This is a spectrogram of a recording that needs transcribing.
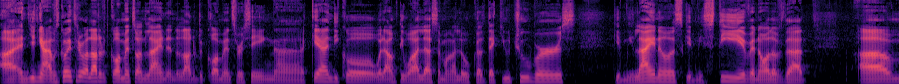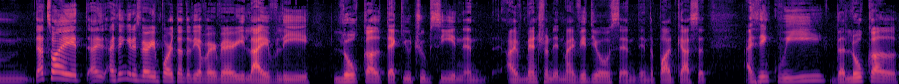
Uh, and yun nga, I was going through a lot of comments online and a lot of the comments were saying na kaya hindi ko wala tiwala sa mga local tech YouTubers. Give me Linus, give me Steve and all of that. Um, that's why it, I, I think it is very important that we have a very lively local tech YouTube scene. And I've mentioned in my videos and in the podcast that I think we, the local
